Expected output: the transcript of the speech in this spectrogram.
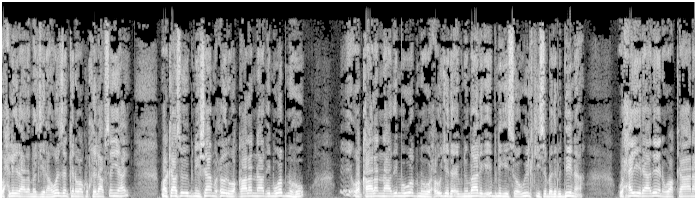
wax la yirahda ma jiraan. Wasankana waa ku khilaafsan yahay. Markaasuu ibn hishaam wuxuu iri waqaala naadimu wabnuhu waqaala naadimu wabnuhu waxuu u jeedaa ibnu maalig ibnigiisa oo wiilkiisa badrudiin ah waxay yidhaahdeen wa kaana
